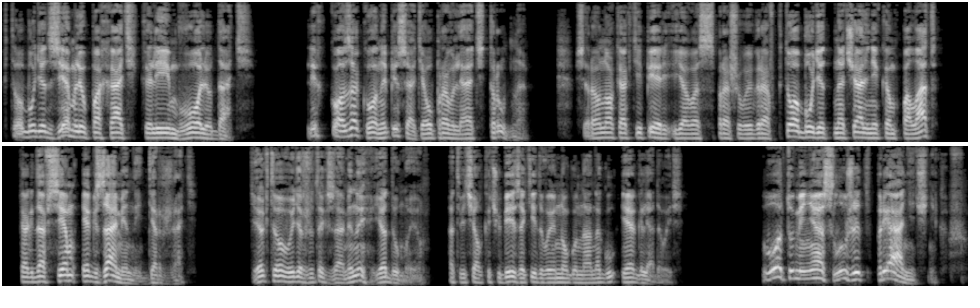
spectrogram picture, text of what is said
«Кто будет землю пахать, коли им волю дать? Легко законы писать, а управлять трудно. Все равно, как теперь, я вас спрашиваю, граф, кто будет начальником палат, когда всем экзамены держать? Те, кто выдержит экзамены, я думаю, отвечал Кочубей, закидывая ногу на ногу и оглядываясь. Вот у меня служит пряничников.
